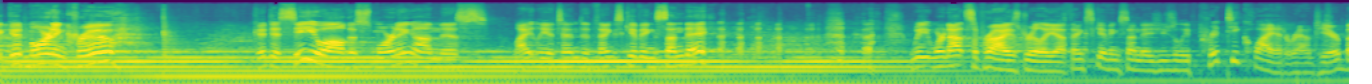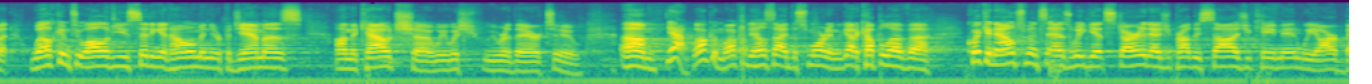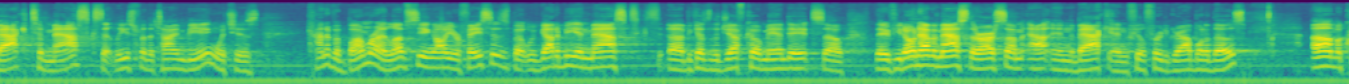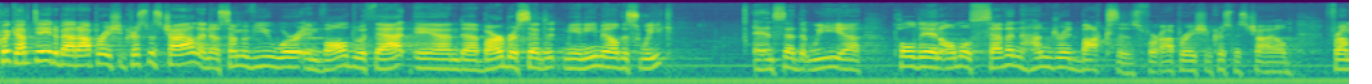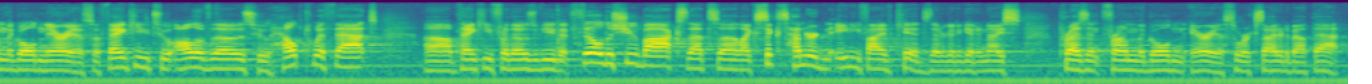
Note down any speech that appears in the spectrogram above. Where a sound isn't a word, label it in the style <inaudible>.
right, good morning, crew. Good to see you all this morning on this lightly attended Thanksgiving Sunday. <laughs> we, we're not surprised, really. Uh, Thanksgiving Sunday is usually pretty quiet around here, but welcome to all of you sitting at home in your pajamas on the couch. Uh, we wish we were there too. Um, yeah, welcome. Welcome to Hillside this morning. We got a couple of uh, quick announcements as we get started. As you probably saw as you came in, we are back to masks, at least for the time being, which is kind of a bummer. I love seeing all your faces, but we've got to be in masks uh, because of the Jeffco mandate. So if you don't have a mask, there are some out in the back, and feel free to grab one of those. Um, a quick update about Operation Christmas Child. I know some of you were involved with that, and uh, Barbara sent me an email this week and said that we uh, pulled in almost 700 boxes for Operation Christmas Child from the Golden area. So thank you to all of those who helped with that. Uh, thank you for those of you that filled a shoebox. That's uh, like 685 kids that are going to get a nice present from the Golden area. So we're excited about that.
